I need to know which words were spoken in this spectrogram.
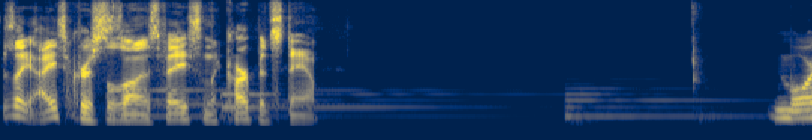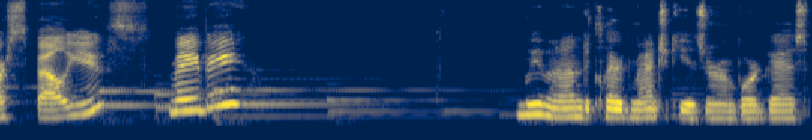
There's like ice crystals on his face and the carpet's damp. More spell use, maybe? We have an undeclared magic user on board, guys.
